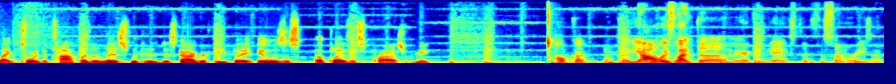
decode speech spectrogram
like toward the top of the list with his discography, but it was a pleasant surprise for me. Okay, okay. Yeah, I always like the American Gangster for some reason.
